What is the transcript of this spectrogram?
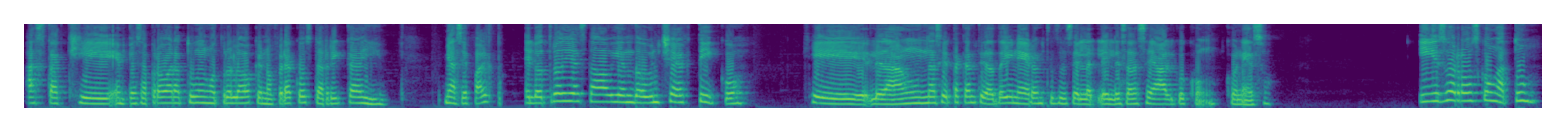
hasta que empecé a probar atún en otro lado que no fuera Costa Rica y me hace falta. El otro día estaba viendo un chef tico que le dan una cierta cantidad de dinero, entonces él, les hace algo con, con eso. hizo arroz con atún.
